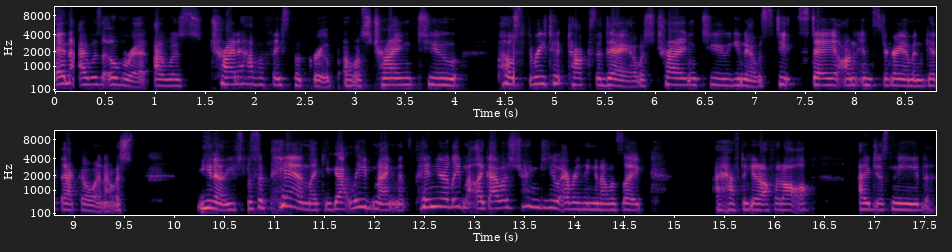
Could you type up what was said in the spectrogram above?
And I was over it. I was trying to have a Facebook group. I was trying to post three TikToks a day. I was trying to, you know, st- stay on Instagram and get that going. I was you know, you're supposed to pin, like you got lead magnets, pin your lead. Ma- like I was trying to do everything and I was like, I have to get off it all. I just need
